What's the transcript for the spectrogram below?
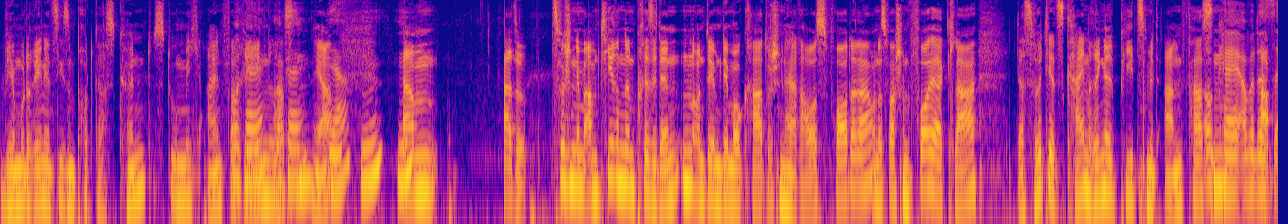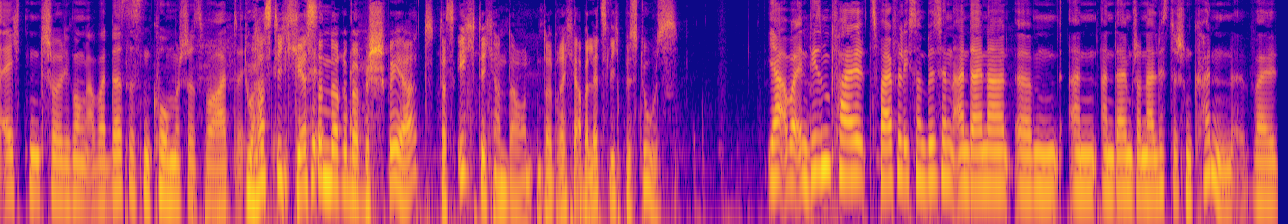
wir moderieren jetzt diesen Podcast. Könntest du mich einfach okay, reden lassen? Okay. Ja. ja. Hm, hm. Ähm, also zwischen dem amtierenden Präsidenten und dem demokratischen Herausforderer. Und es war schon vorher klar, das wird jetzt kein Ringelpiez mit anfassen. Okay, aber das ist echt, Entschuldigung, aber das ist ein komisches Wort. Du hast dich ich, gestern darüber beschwert, dass ich dich andauernd unterbreche, aber letztlich bist du's. Ja, aber in diesem Fall zweifle ich so ein bisschen an deiner, ähm, an, an deinem journalistischen Können, weil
